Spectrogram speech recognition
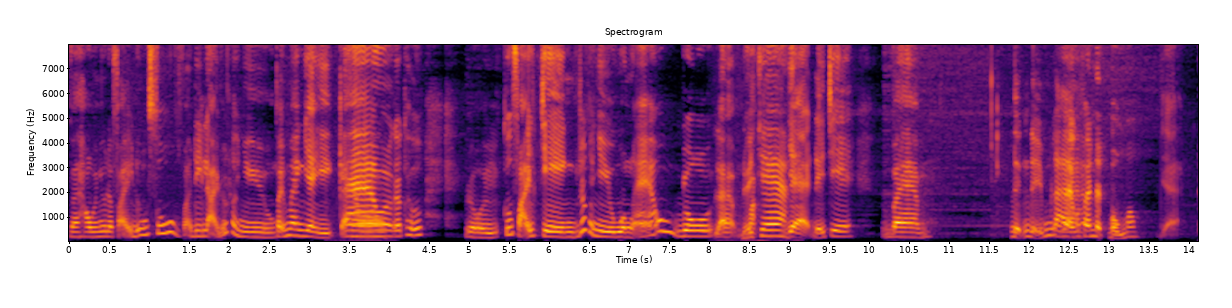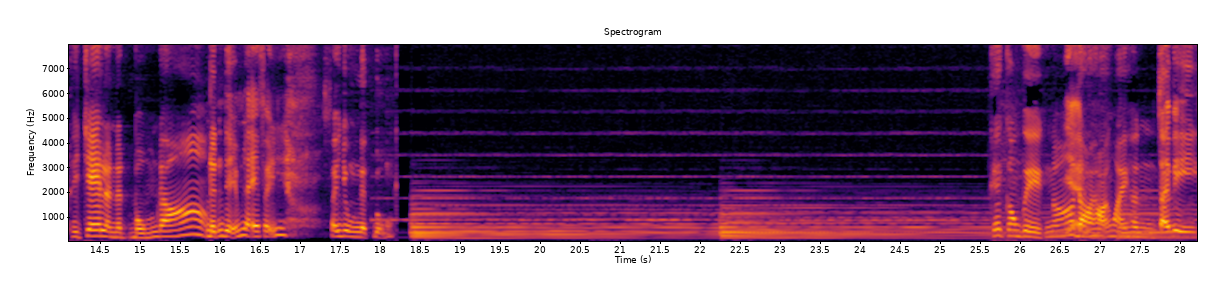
và hầu như là phải đứng xuống phải đi lại rất là nhiều phải mang giày cao Ờ. các thứ rồi cứ phải chèn rất là nhiều quần áo vô là Để mặc- che. dạ để che. Và đỉnh điểm là là em có phải nịch bụng không? Dạ. Thì che là nịch bụng đó. Đỉnh điểm là em phải phải dùng nịch bụng. Cái công việc nó Dạ, đòi hỏi ngoại hình. Tại vì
